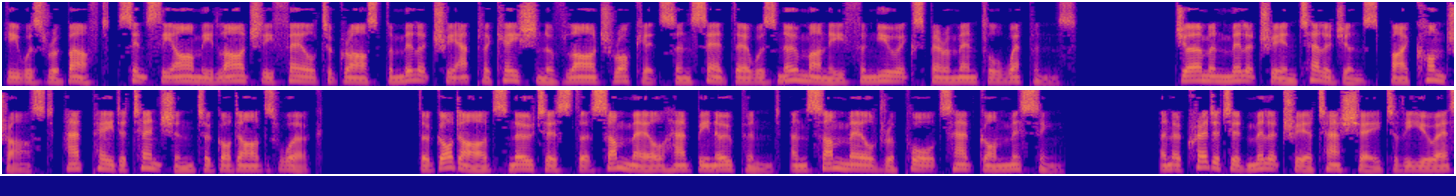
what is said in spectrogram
he was rebuffed, since the Army largely failed to grasp the military application of large rockets and said there was no money for new experimental weapons. German military intelligence, by contrast, had paid attention to Goddard's work. The Goddards noticed that some mail had been opened, and some mailed reports had gone missing. An accredited military attaché to the U.S.,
